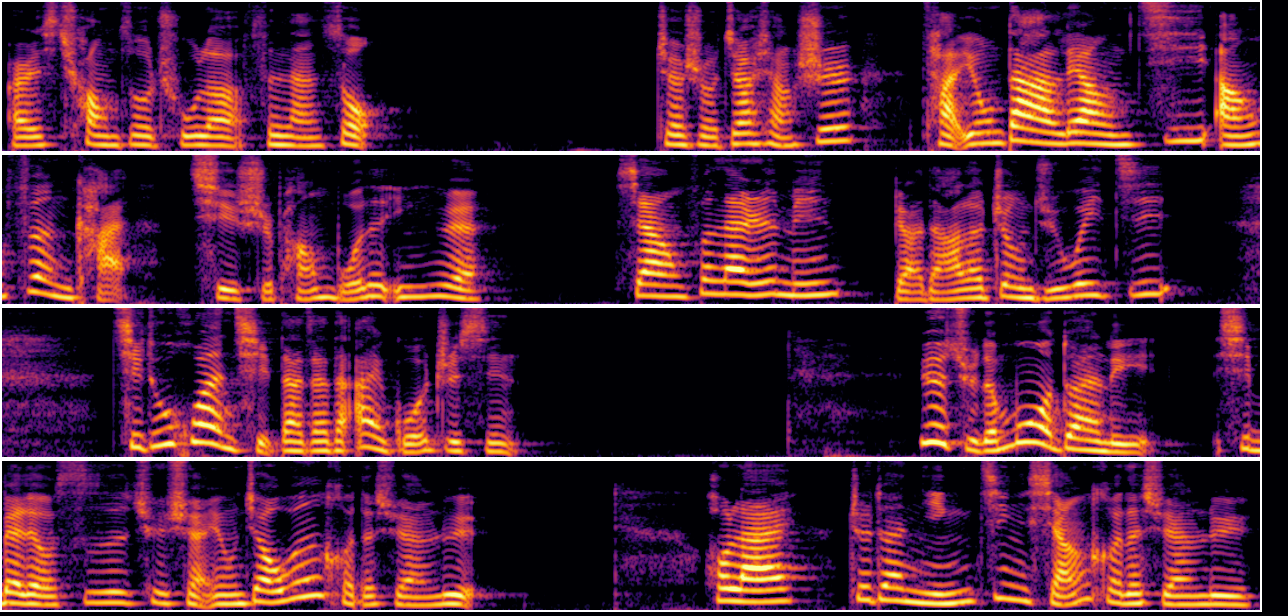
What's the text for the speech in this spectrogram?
而创作出了《芬兰颂》。这首交响诗采用大量激昂愤慨、气势磅礴的音乐，向芬兰人民表达了政局危机。企图唤起大家的爱国之心。乐曲的末段里，西贝柳斯却选用较温和的旋律。后来，这段宁静祥和的旋律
